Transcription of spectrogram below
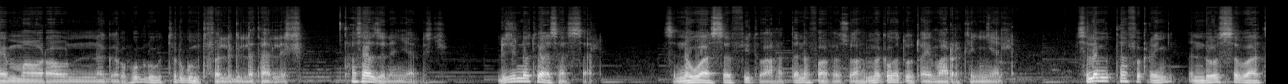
የማወራውን ነገር ሁሉ ትርጉም ትፈልግለታለች። ታሳዝነኛለች። ልጅነቷ ያሳሳል። ስንዋሰብ ፊቷ፣ አተነፋፈሷ፣ መቅበጦጧ ይማርከኛል። ስለምታፈቅረኝ እንደወስባት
